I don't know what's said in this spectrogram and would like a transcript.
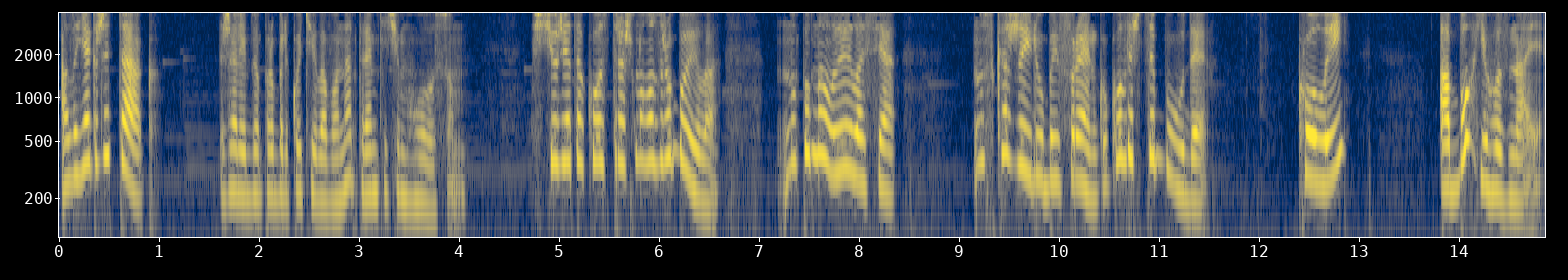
Але як же так? жалібно пробелькотіла вона тремтячим голосом. Що ж я такого страшного зробила? Ну, помилилася. Ну, скажи, любий Френку, коли ж це буде? Коли? А Бог його знає.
